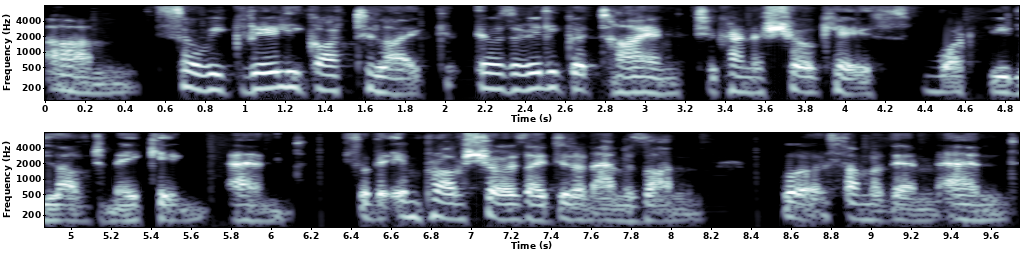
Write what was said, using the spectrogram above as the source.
Um, so we really got to like it was a really good time to kind of showcase what we loved making, and so the improv shows I did on Amazon were some of them, and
